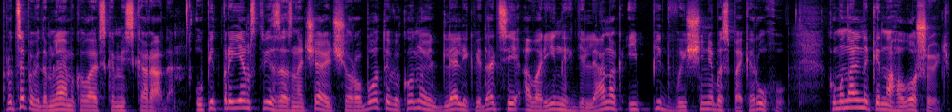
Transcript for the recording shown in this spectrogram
Про це повідомляє Миколаївська міська рада. У підприємстві зазначають, що роботи виконують для ліквідації аварійних ділянок і підвищення безпеки руху. Комунальники наголошують,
